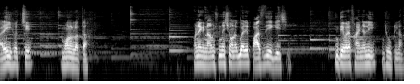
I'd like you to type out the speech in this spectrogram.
আর এই হচ্ছে বনলতা। অনেক নাম শুনেছি, অনেকবার এর পাশ দিয়ে গিয়েছি, কিন্তু এবারে ফাইনালি ঢুকলাম।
